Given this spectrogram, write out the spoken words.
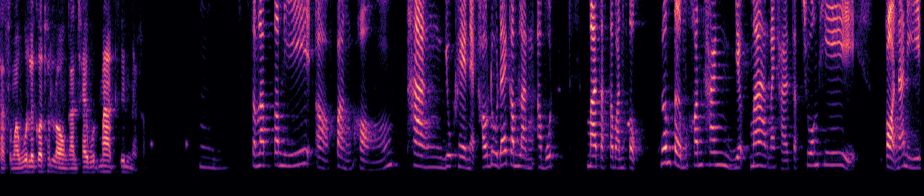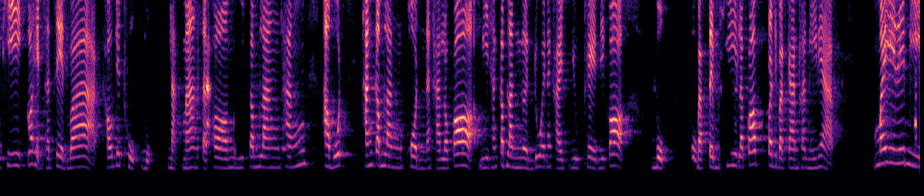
สะสมอาวุธแล้วก็ทดลองการใช้อาวุธมากขึ้นนะครับ อืม สำหรับตอนนี้ฝั่งของทางยูเครนเนี่ยเขาดูได้กำลังอาวุธมาจากตะวันตก เพิ่มเติมค่อนข้างเยอะมากนะคะ จากช่วงที่ก่อนหน้านี้ที่ก็เห็นชัดเจนว่าเขาได้ถูกบุกหนักมาก แต่พอมีกำลังทั้งอาวุธ ทั้งกำลังพลนะคะ แล้วก็มีทั้งกำลังเงินด้วยนะคะยูเครนนี่ก็บุกแบบเต็มที่แล้วก็ปฏิบัติการครั้งนี้เนี่ย ไม่ได้มี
